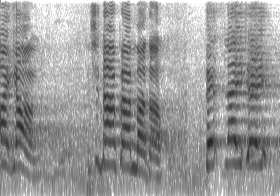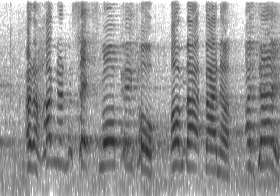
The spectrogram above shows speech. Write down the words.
Quite young. And she's now a grandmother. This lady and 106 more people on that banner are dead.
